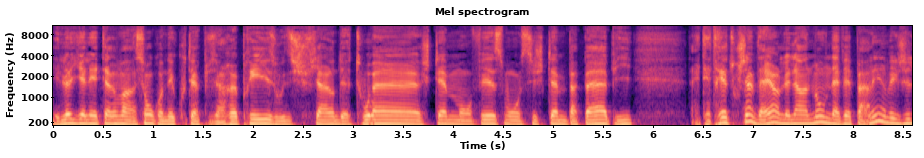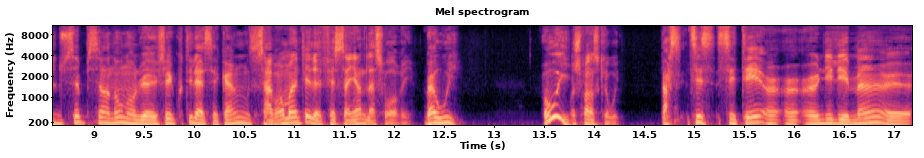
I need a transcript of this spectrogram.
Et là, il y a l'intervention qu'on écoute à plusieurs reprises où il dit Je suis fier de toi, je t'aime mon fils, moi aussi je t'aime papa. Puis ça a très touchant. D'ailleurs, le lendemain, on avait parlé avec Gilles Duceppe, puis ça, non, on lui avait fait écouter la séquence. Ça a vraiment été le fait saillant de la soirée. Ben oui. Oui. Moi, je pense que oui parce que c'était un, un, un, élément euh,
